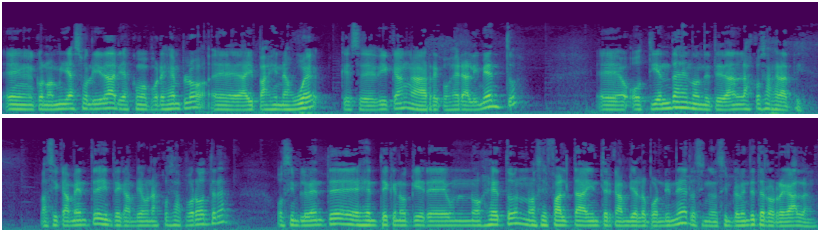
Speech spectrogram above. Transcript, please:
en economías solidarias, como por ejemplo eh, hay páginas web que se dedican a recoger alimentos eh, o tiendas en donde te dan las cosas gratis. Básicamente intercambiar unas cosas por otras o simplemente gente que no quiere un objeto, no hace falta intercambiarlo por dinero, sino simplemente te lo regalan.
